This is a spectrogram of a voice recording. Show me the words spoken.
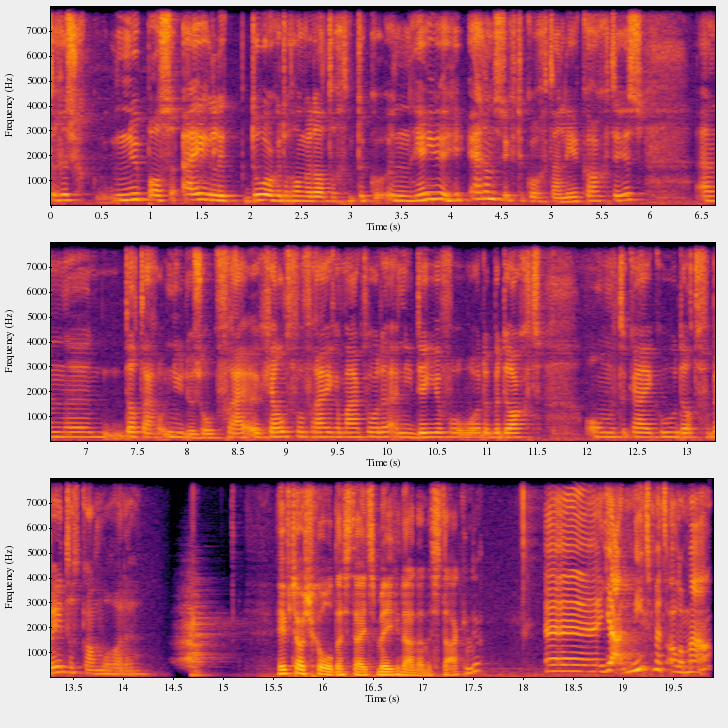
er is nu pas eigenlijk doorgedrongen dat er een heel ernstig tekort aan leerkrachten is. En uh, dat daar nu dus ook vrij, eh, geld voor vrijgemaakt worden en ideeën voor worden bedacht om te kijken hoe dat verbeterd kan worden. Heeft jouw school destijds meegedaan aan de stakingen? Uh, ja, niet met allemaal.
